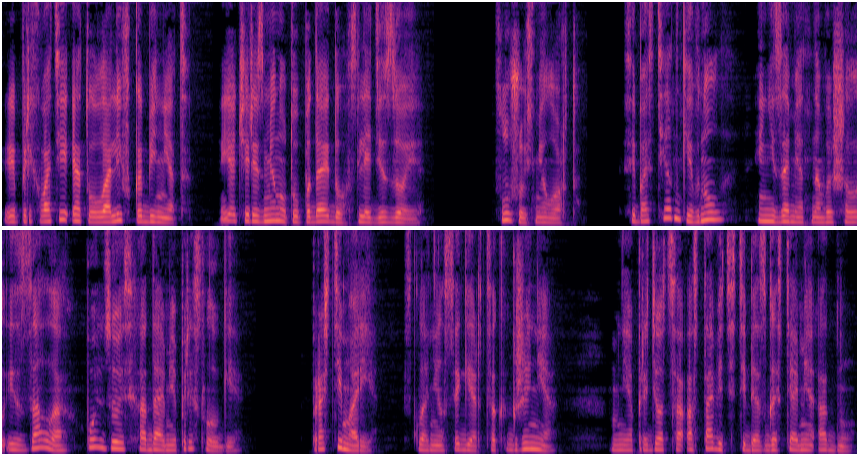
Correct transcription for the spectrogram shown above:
И прихвати эту Лали в кабинет. Я через минуту подойду с леди Зои». «Слушаюсь, милорд». Себастьян кивнул и незаметно вышел из зала, пользуясь ходами прислуги. «Прости, Мари», — склонился герцог к жене. «Мне придется оставить тебя с гостями одну.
